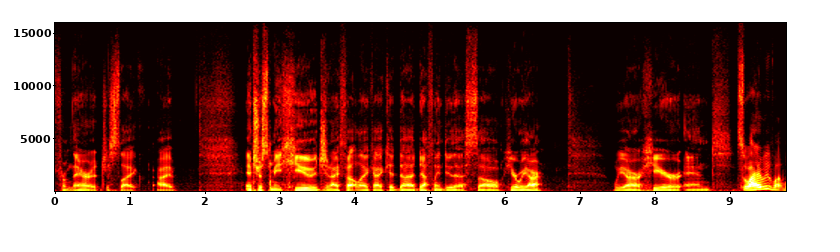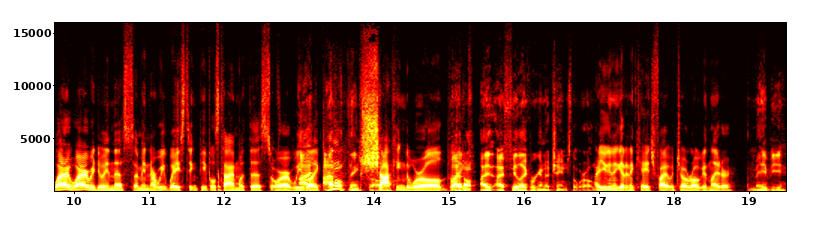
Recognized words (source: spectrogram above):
from there it just like I interests me huge, and I felt like I could uh, definitely do this. So here we are. We are here, and So why are we why why are we doing this? I mean, are we wasting people's time with this, or are we I, like I don't think so. shocking the world? Like, I don't. I, I feel like we're gonna change the world. Are you gonna get in a cage fight with Joe Rogan later? Maybe.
